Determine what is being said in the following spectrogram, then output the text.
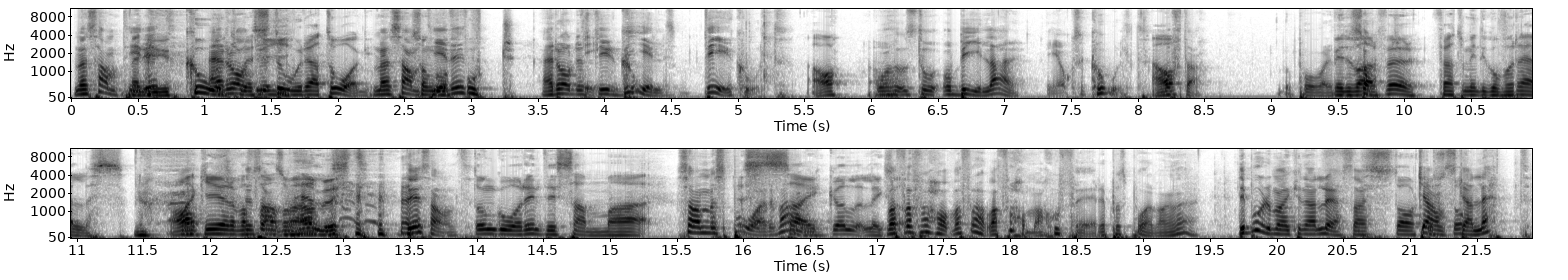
Men samtidigt. det är ju coolt radio- med stora tåg. Men som går samtidigt, fort. en radiostyrd Det är bil, det är ju coolt. Ja. Och, och bilar är också coolt. Ja. Ofta. Vet du varför? För att de inte går på räls. Ja, man kan göra vad fan sant. som helst. Det är sant. De går inte i samma Samma spårvagn. cycle liksom. Varför, varför, har- varför, varför har man chaufförer på spårvagnar? Det borde man kunna lösa ganska stopp. lätt.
